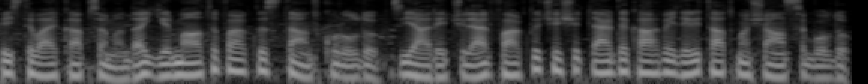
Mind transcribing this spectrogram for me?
Festival kapsamında 26 farklı stand kuruldu. Ziyaretçiler farklı çeşitlerde kahveleri tatma şansı buldu.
